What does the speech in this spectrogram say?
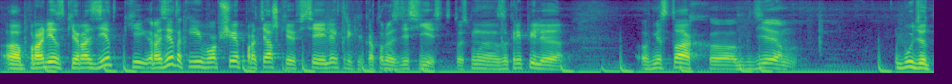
э, прорезки розетки, розеток и вообще протяжки всей электрики, которая здесь есть. То есть мы закрепили в местах, э, где будет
